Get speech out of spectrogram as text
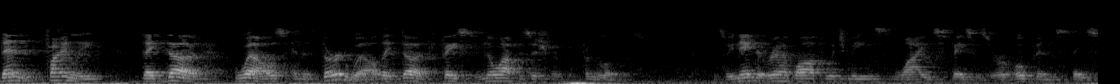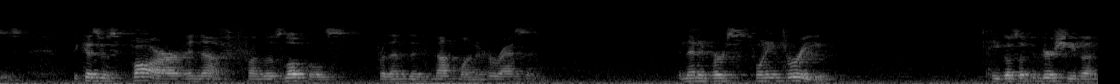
Then, finally, they dug wells, and the third well they dug faced no opposition from the locals. And so he named it Rehoboth, which means wide spaces or open spaces, because it was far enough from those locals for them to not want to harass him. And then in verse 23, he goes up to Beersheba.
